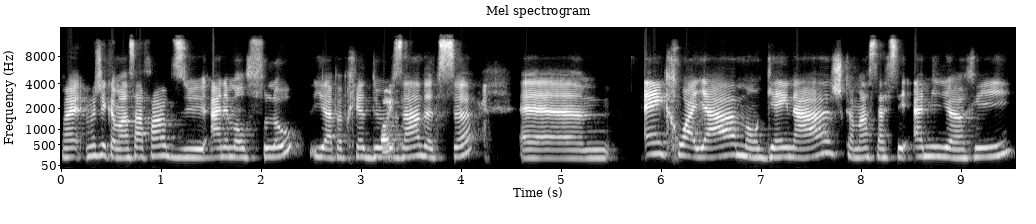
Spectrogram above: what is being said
Ouais, moi j'ai commencé à faire du Animal Flow il y a à peu près deux ans de tout ça. Euh, incroyable, mon gainage, comment ça s'est amélioré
